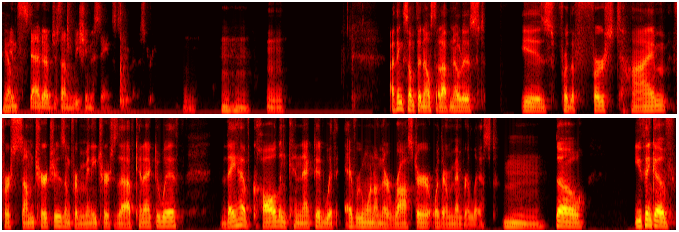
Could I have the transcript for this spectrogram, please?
yep. instead of just unleashing the saints to do ministry. Mm-hmm. Mm-hmm. mm-hmm. I think something else that I've noticed is for the first time for some churches and for many churches that I've connected with, they have called and connected with everyone on their roster or their member list. Mm. So you think of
